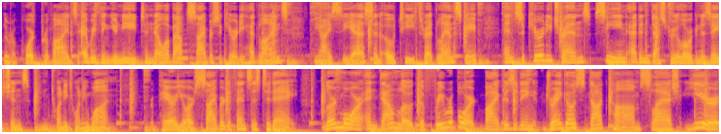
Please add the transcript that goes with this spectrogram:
The report provides everything you need to know about cybersecurity headlines, the ICS and OT threat landscape, and security trends seen at industrial organizations in 2021. Prepare your cyber defenses today. Learn more and download the free report by visiting dragos.com slash year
